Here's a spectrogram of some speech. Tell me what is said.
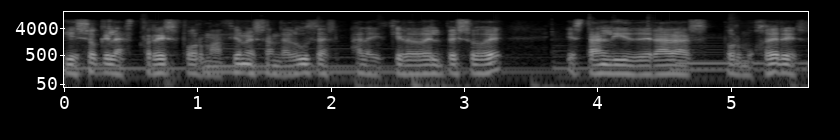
y eso que las tres formaciones andaluzas a la izquierda del PSOE están lideradas por mujeres.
